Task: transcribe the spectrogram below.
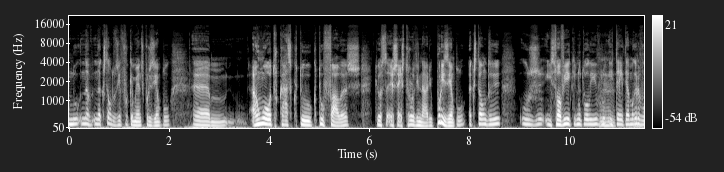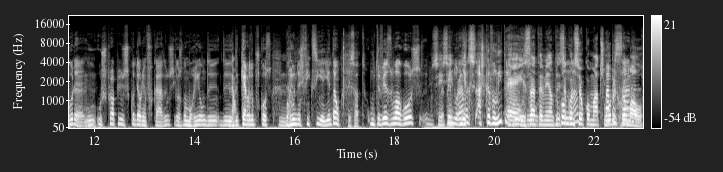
no, na, na, questão dos enforcamentos, por exemplo, há um ou outro caso que tu, que tu falas que eu achei extraordinário. Por exemplo, a questão de os. E só vi aqui no teu livro uhum. e tem até uma gravura. Uhum. Os próprios, quando eram enforcados, eles não morriam de, de, não. de quebra do pescoço, não. morriam de asfixia. E então, Exato. muitas vezes o algoz pendurava-se que... às cavalitas. É, do, exatamente. Do, do Isso aconteceu com Matos Lobo e correu mal.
